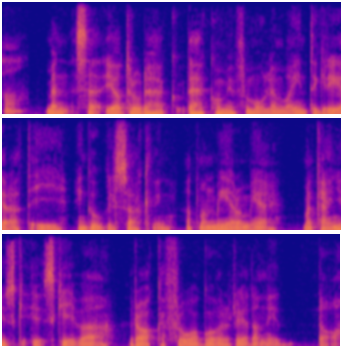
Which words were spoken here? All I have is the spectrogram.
ja. Men sen, jag tror det här, det här kommer ju förmodligen vara integrerat i en Google-sökning. Att man mer och mer, man kan ju sk- skriva raka frågor redan idag.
